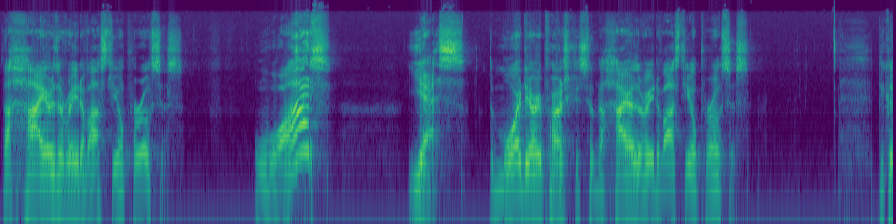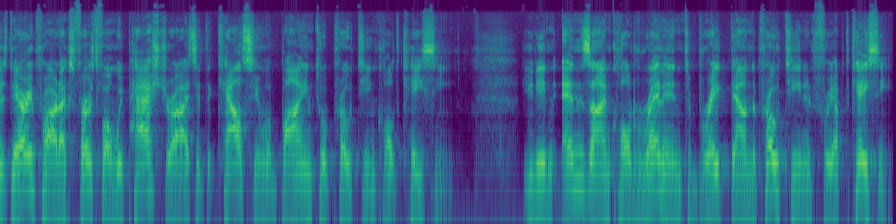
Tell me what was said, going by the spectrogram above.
the higher the rate of osteoporosis. What? Yes. The more dairy products you consume, the higher the rate of osteoporosis. Because dairy products, first of all, when we pasteurize it, the calcium will bind to a protein called casein. You need an enzyme called rennin to break down the protein and free up the casein.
